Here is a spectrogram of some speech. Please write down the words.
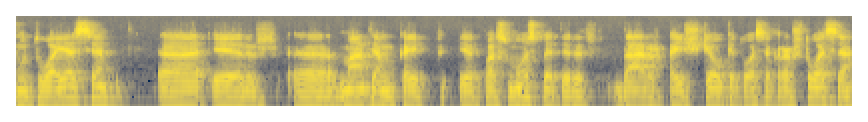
mutuojasi ir matėm, kaip ir pas mus, bet ir dar aiškiau kituose kraštuose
